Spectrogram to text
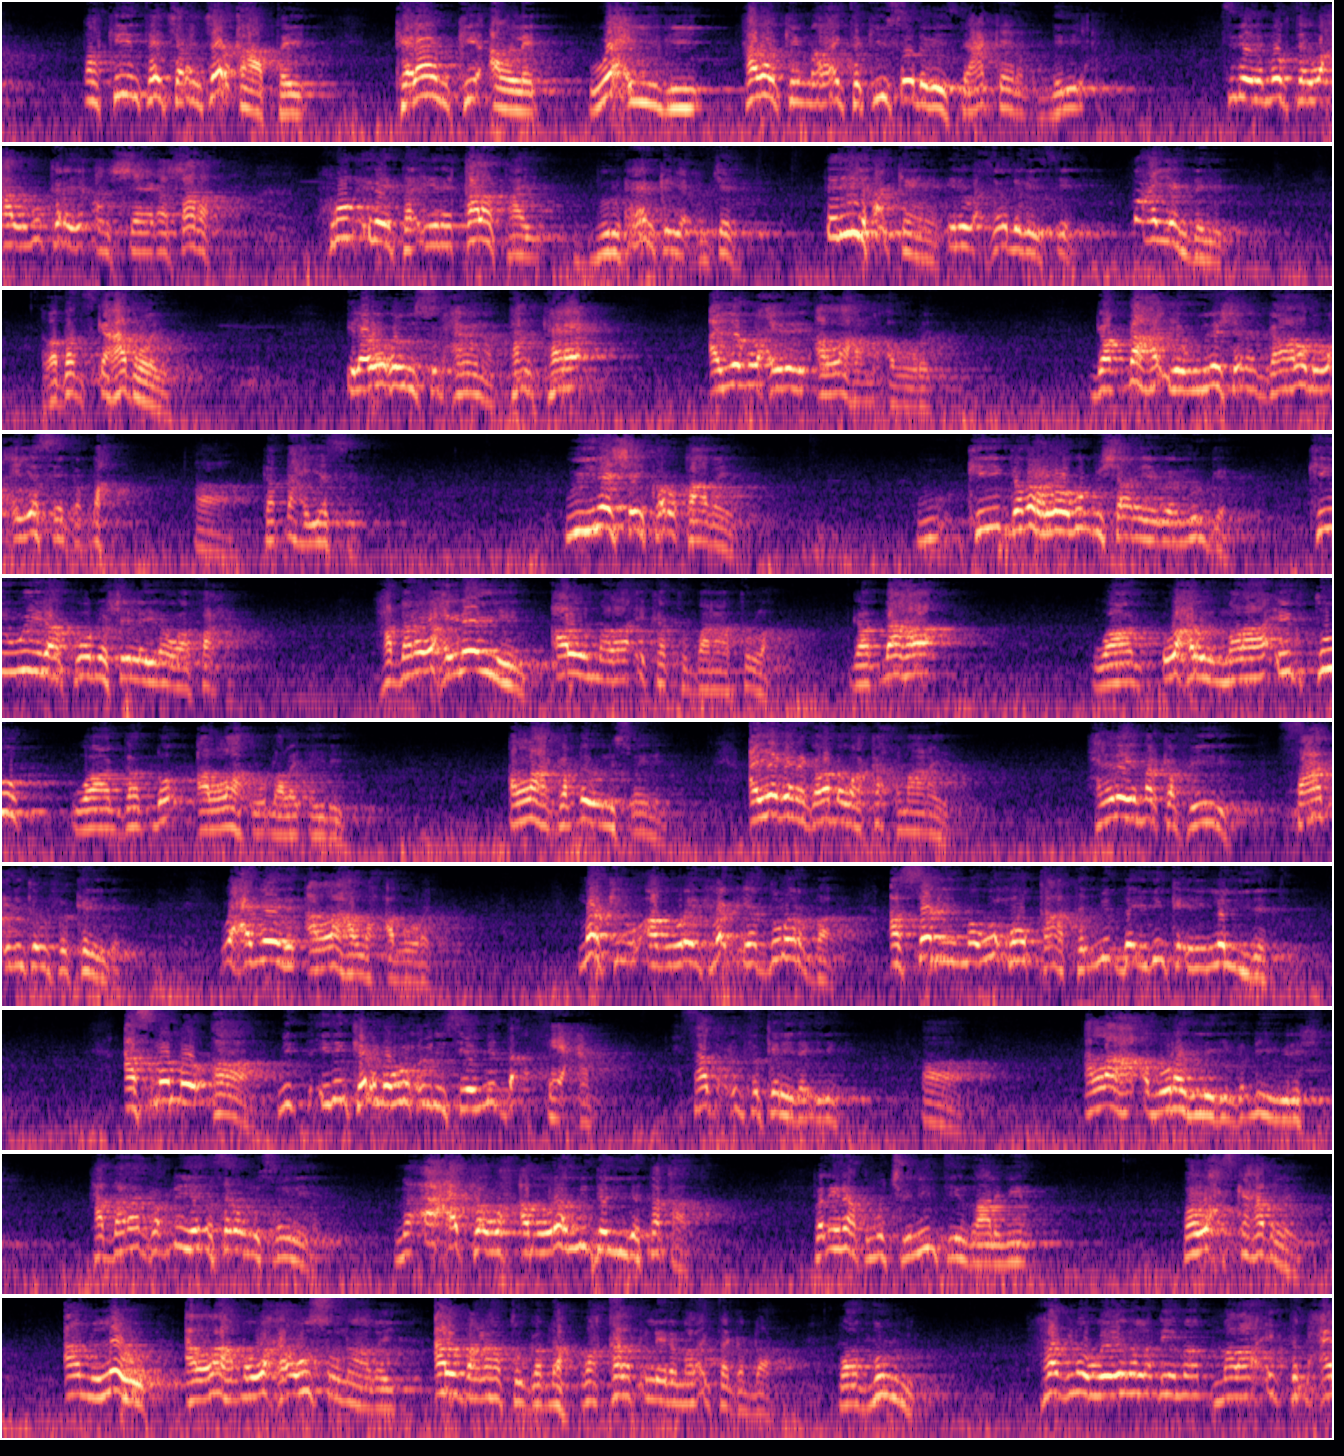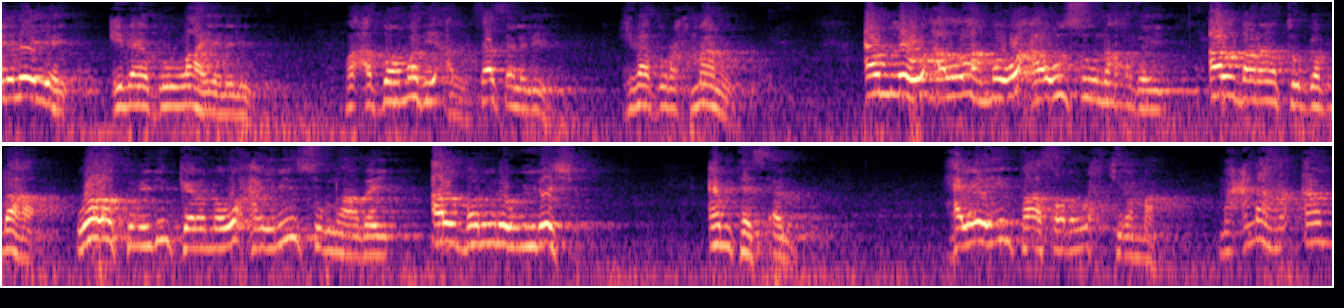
balkii intay jaranjar qaatay kalaamkii alle waxyigii hadalkii malaa'igta kii soo dhageystay ha keena daliil sideeda moogtahay waxaa lagu kala yaqaan sheegashada. Run inay tahay inay qalad tahay burhaanka iyo xujada. Daliil ha keeneen inay wax soo dhageysteen ma hayaan daliil. Waa dad iska hadlayo ilaa wuxuu yidhi subxaana tan kale ayagu waxay leeyihiin allaha ma abuuray. Gabdhaha iyo wiilashana gaaladu waxay yaseen gabdhaha. Gabdhaha yaseen murga kii wiilaa kuu dhashay la yidhaha waa farxa haddana waxay leeyihiin almalaa'ikatu banaatullah gabdhaha waa waxa wey malaa'igtu waa gabdho allah uu dhalay ay leeyihin allah gabdhay u nisbaynaya ayagana gabadha waa ka xumaanaya waxaa la leeyahay marka fiiri saad idinka u fakerayda waxaad leedihin allaha wax abuuray markii uu abuuray rag iyo dumarba asagii ma wuxuu qaatay midda idinka idinla liidato asna ma mid idinkana ma wuxuu idin siiyey midda fiican saad wax u fakerayda idinka allaha abuuraad leedihin gabdhihii wiilasha haddana gabdhihii isaga u nisbaynayda ma axadka wax abuuraa midda liidata qaato bal inaad mujrimiintiin dhaalimiin waa wax iska hadlay am lahu allah ma waxa uu sugnaaday albanaatu gabdhaha waa qalad in la yidhaha malaa'igta gabdhaha waa dulmi ragna weena la dhima malaa'igta maxaa la leeyahay? Cibaadullah yaa la leeyahay. Waa addoommadii alle saasaa la leeyahay. Cibaaduraxmaan am lahu allah ma waxa uu sugnaaday? Albanaatu gabdhaha. Walakum idinkana ma waxa idiin sugnaaday? Albanuuna wiilasha. Am tas'alu? Waxaa la leeyahay intaasoo dhan wax jira ma. Macnaha am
